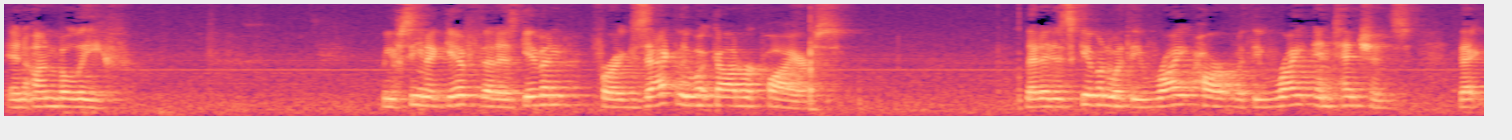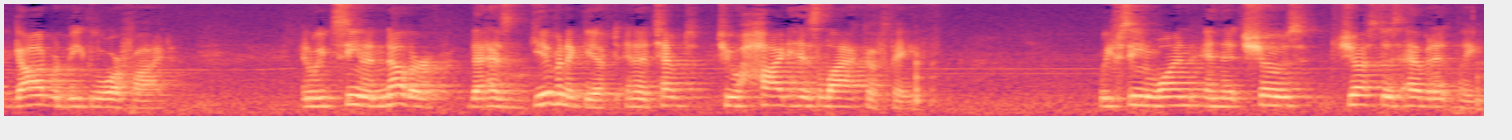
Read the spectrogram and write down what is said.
in unbelief. We've seen a gift that is given for exactly what God requires. That it is given with the right heart, with the right intentions, that God would be glorified. And we've seen another that has given a gift in an attempt to hide his lack of faith. We've seen one and it shows just as evidently,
